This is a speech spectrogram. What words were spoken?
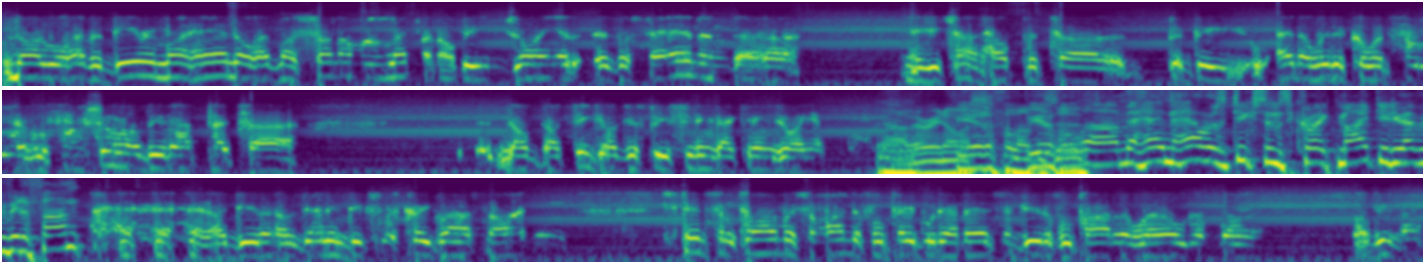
No, we'll have a beer in my hand. I'll have my son on my lap, and I'll be enjoying it as a fan. And uh, you, know, you can't help but, uh, but be analytical at some level. So I'm sure I'll do that. But uh, I'll, I think I'll just be sitting back and enjoying it. Oh, very nice. Beautiful, Well beautiful. Um, and how was Dixon's Creek, mate? Did you have a bit of fun? I did. I was down in Dixon's Creek last night and spent some time with some wonderful people down there. It's a beautiful part of the world, and uh, I'll be back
